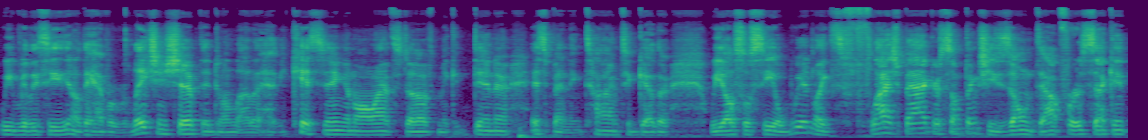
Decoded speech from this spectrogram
we really see you know they have a relationship. They're doing a lot of heavy kissing and all that stuff, making dinner, and spending time together. We also see a weird like flashback or something. She zones out for a second,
